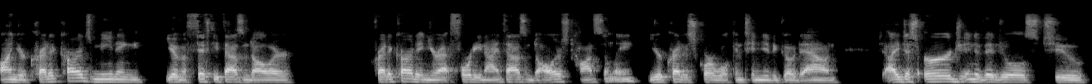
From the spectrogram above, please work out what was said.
on your credit cards, meaning you have a fifty thousand dollar credit card and you're at $49,000 constantly, your credit score will continue to go down. I just urge individuals to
